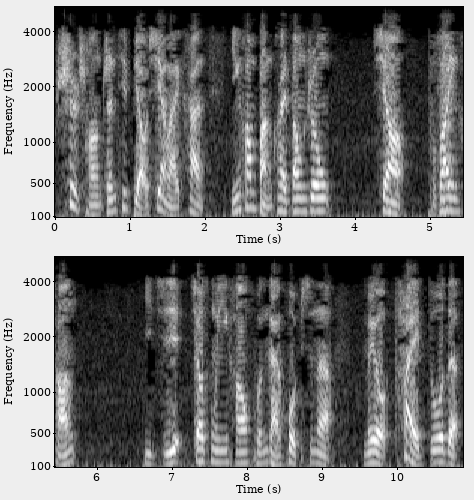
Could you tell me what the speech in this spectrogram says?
市场整体表现来看，银行板块当中，像浦发银行以及交通银行混改获批呢，没有太多的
